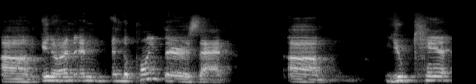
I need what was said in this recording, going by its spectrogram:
Um, you know, and and and the point there is that um, you can't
